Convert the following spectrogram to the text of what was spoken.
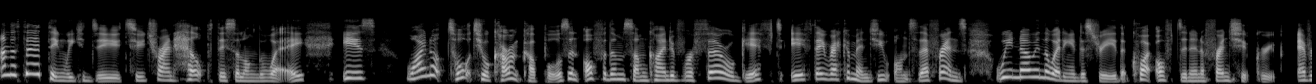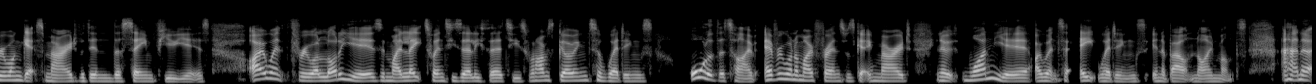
And the third thing we can do to try and help this along the way is why not talk to your current couples and offer them some kind of referral gift if they recommend you onto their friends? We know in the wedding industry that quite often in a friendship group, everyone gets married within the same few years. I went through a lot of years in my late 20s, early 30s when I was going to weddings all of the time. Every one of my friends was getting married. You know, one year I went to eight weddings in about nine months, and uh,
